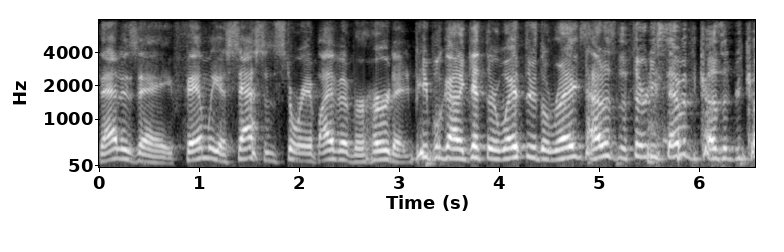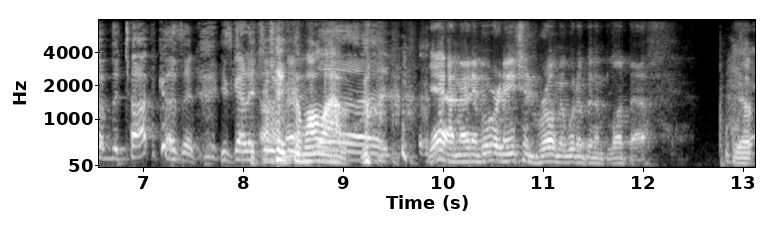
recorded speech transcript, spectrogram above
that is a family assassin story if I've ever heard it. People got to get their way through the ranks. How does the 37th cousin become the top cousin? He's got to take them all out. yeah, man. If we were in ancient Rome, it would have been a bloodbath. Yep.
